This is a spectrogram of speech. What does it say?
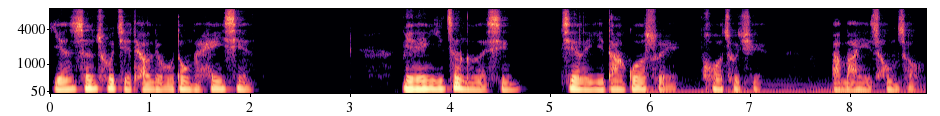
延伸出几条流动的黑线。米莲一阵恶心，接了一大锅水泼出去，把蚂蚁冲走。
